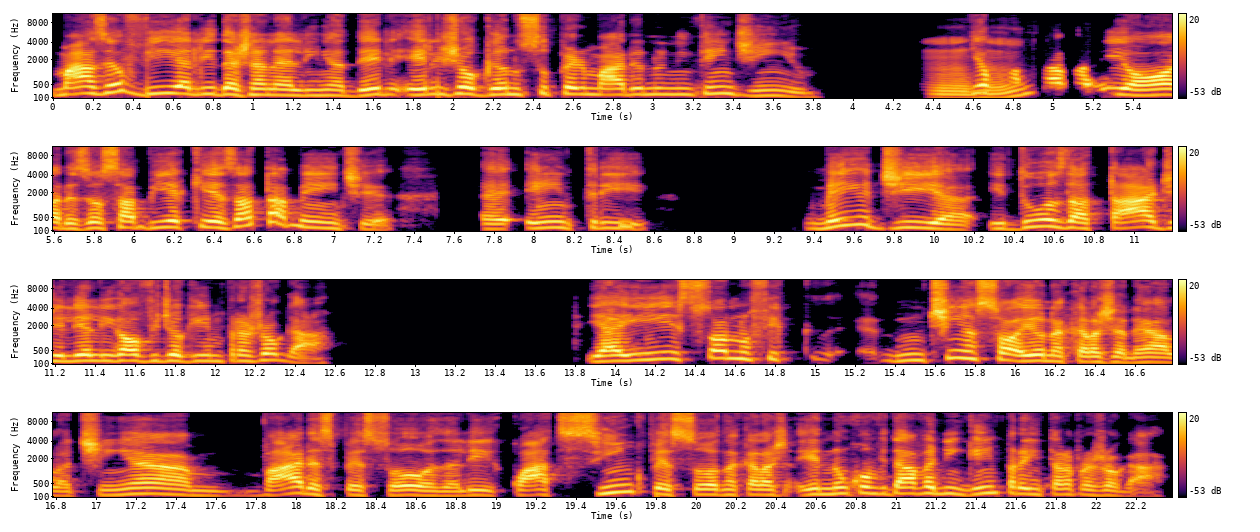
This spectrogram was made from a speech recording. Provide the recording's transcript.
mas eu vi ali da janelinha dele, ele jogando Super Mario no Nintendinho, uhum. e eu uhum. passava ali horas, eu sabia que exatamente é, entre meio-dia e duas da tarde ele ia ligar o videogame para jogar. E aí só não fica, não tinha só eu naquela janela, tinha várias pessoas ali, quatro, cinco pessoas naquela. Ele não convidava ninguém para entrar para jogar.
